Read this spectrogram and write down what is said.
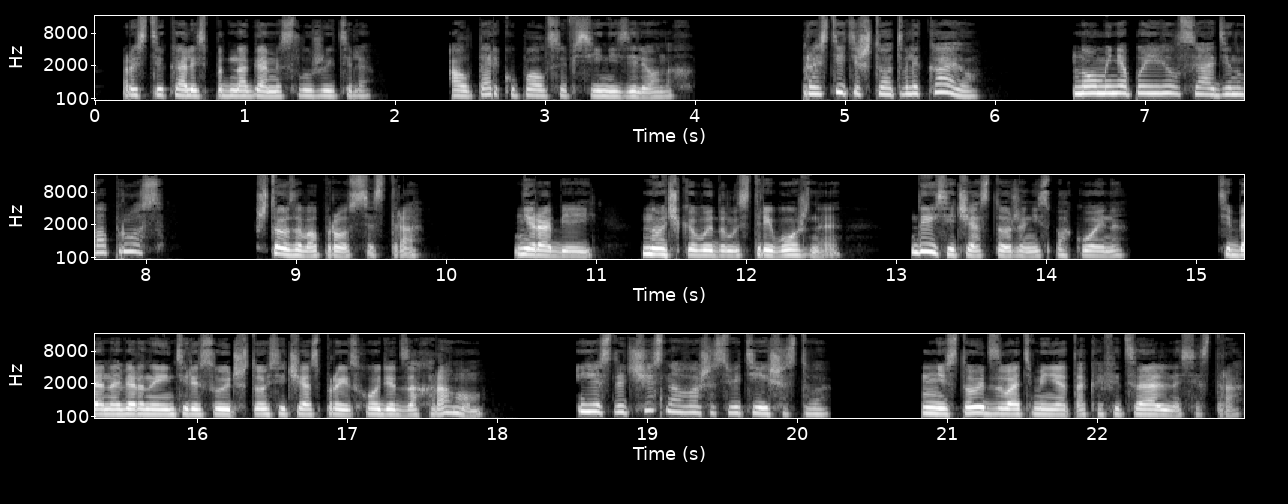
— растекались под ногами служителя. Алтарь купался в сине-зеленых. «Простите, что отвлекаю, но у меня появился один вопрос». «Что за вопрос, сестра?» «Не робей, ночка выдалась тревожная, да и сейчас тоже неспокойно. Тебя, наверное, интересует, что сейчас происходит за храмом?» «Если честно, ваше святейшество...» «Не стоит звать меня так официально, сестра.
